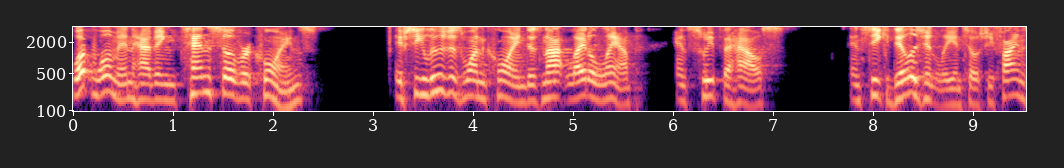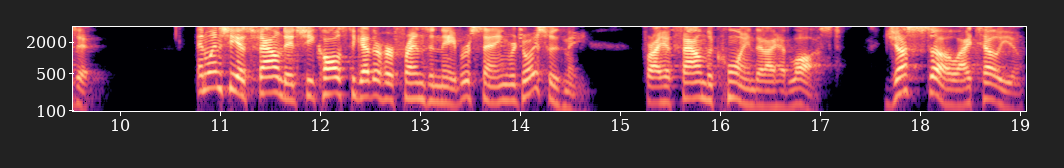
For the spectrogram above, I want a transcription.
What woman having ten silver coins, if she loses one coin, does not light a lamp and sweep the house and seek diligently until she finds it? And when she has found it, she calls together her friends and neighbors, saying, Rejoice with me, for I have found the coin that I had lost. Just so, I tell you,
